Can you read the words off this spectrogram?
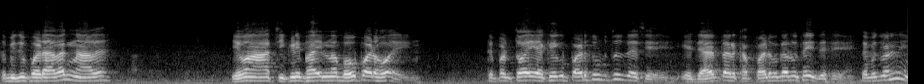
તો બીજું પડ આવે કે ના આવે? એવા આ ચીકણી ફાઇલનો બહુ પડ હોય તે પણ તોય એક એક પડ તૂટતું જશે એ જ્યારે તારે પડ વગરનું થઈ જશે. સમજ પડે ને?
